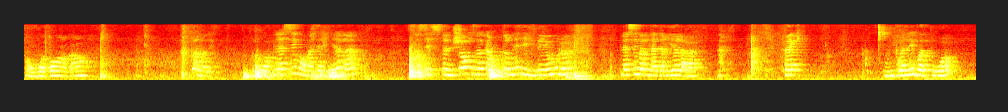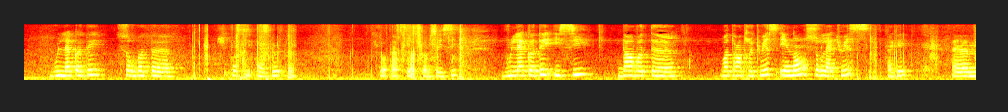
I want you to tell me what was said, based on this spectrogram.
on ne voit pas encore. Attendez. Je vais placer mon matériel. Hein? Ça, c'est une chose, là, quand vous tournez des vidéos, là, placez votre matériel avant. fait que vous prenez votre poids, vous l'accotez sur votre. Euh, je sais pas si on peut. Je vais faire ça comme ça ici vous l'accotez ici dans votre, euh, votre entrecuisse et non sur la cuisse. OK? Euh,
